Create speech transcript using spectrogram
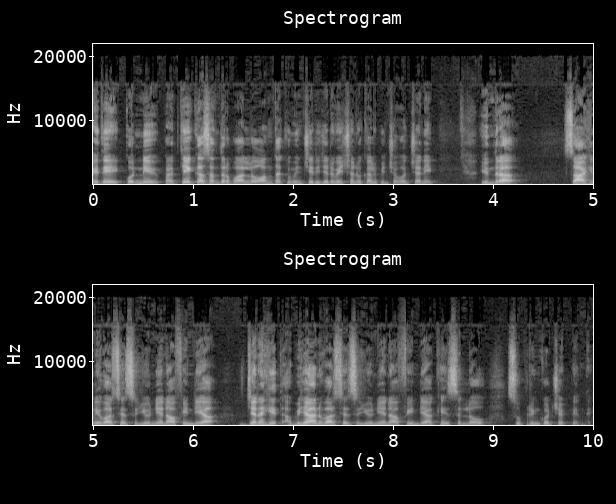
అయితే కొన్ని ప్రత్యేక సందర్భాల్లో అంతకు మించి రిజర్వేషన్లు కల్పించవచ్చని Indra Sawhney versus union of India Janhit Abhiyan versus union of India కేసుల్లో సుప్రీంకోర్టు చెప్పింది.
